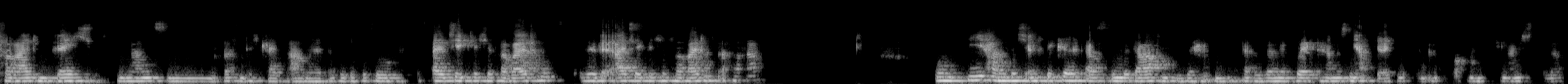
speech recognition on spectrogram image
Verwaltung, Recht, Finanzen, Öffentlichkeitsarbeit. Also das ist so das alltägliche Verwaltungs, der alltägliche Verwaltungsapparat. Und die haben sich entwickelt aus den Bedarfen, die wir hatten. Also wenn wir Projekte haben, müssen die abgerechnet werden, also auch eine Finanzstelle.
